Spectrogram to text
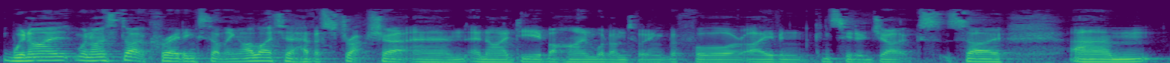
when I when I start creating something, I like to have a structure and an idea behind what I'm doing before I even consider jokes. So. Um,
